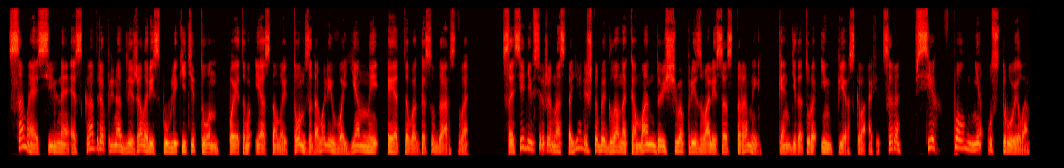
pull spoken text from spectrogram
Самая сильная эскадра принадлежала Республике Титон, поэтому и основной тон задавали военные этого государства. Соседи все же настояли, чтобы главнокомандующего призвали со стороны. Кандидатура имперского офицера всех вполне устроило.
